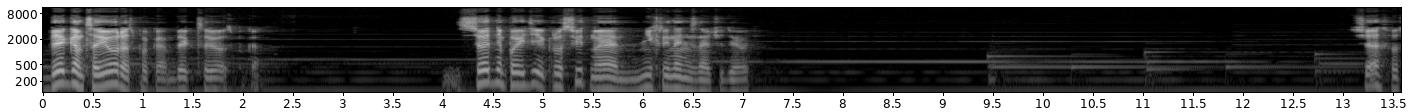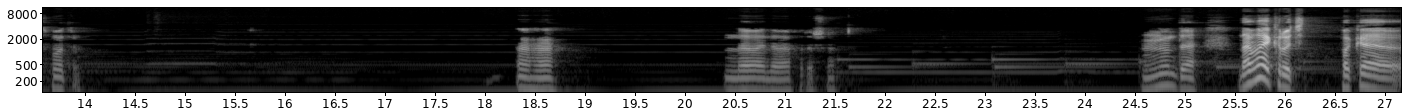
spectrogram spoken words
Бегом Цайорас пока, бег Цайорас пока. Сегодня, по идее, кроссфит, но я ни хрена не знаю, что делать. Сейчас посмотрим. Ага. Давай, давай, хорошо. Ну да. Давай, короче, пока...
